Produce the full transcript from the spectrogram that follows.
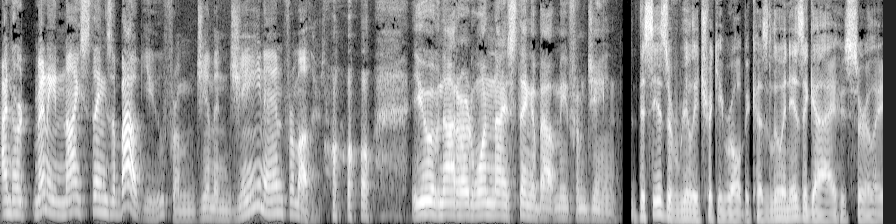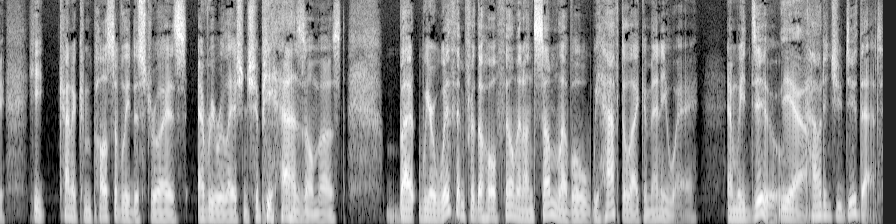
and heard many nice things about you from Jim and Jean and from others. you have not heard one nice thing about me from Jean. This is a really tricky role because Llewyn is a guy who's surly. He kind of compulsively destroys every relationship he has almost. But we are with him for the whole film, and on some level, we have to like him anyway. And we do. Yeah. How did you do that?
